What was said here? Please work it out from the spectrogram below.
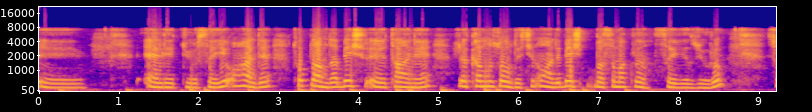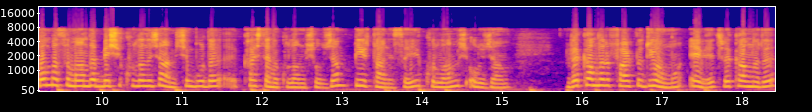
e, elde ediyor sayıyı. O halde toplamda 5 e, tane rakamımız olduğu için o halde 5 basamaklı sayı yazıyorum. Son basamağında 5'i kullanacağım için burada kaç tane kullanmış olacağım? Bir tane sayı kullanmış olacağım. Rakamları farklı diyor mu? Evet rakamları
